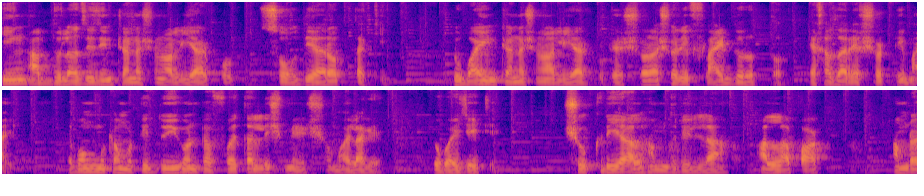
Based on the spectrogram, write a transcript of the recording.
King Abdul Aziz international airport, Saudi Arab থাকি। দুবাই ইন্টারন্যাশনাল এয়ারপোর্টের সরাসরি ফ্লাইট দূরত্ব এক হাজার একষট্টি মাইল এবং মোটামুটি দুই ঘণ্টা পঁয়তাল্লিশ মিনিট সময় লাগে। দুবাই যেতে শুক্রিয়া, আলহামদুলিল্লাহ, আল্লাহ পাক, আমরা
